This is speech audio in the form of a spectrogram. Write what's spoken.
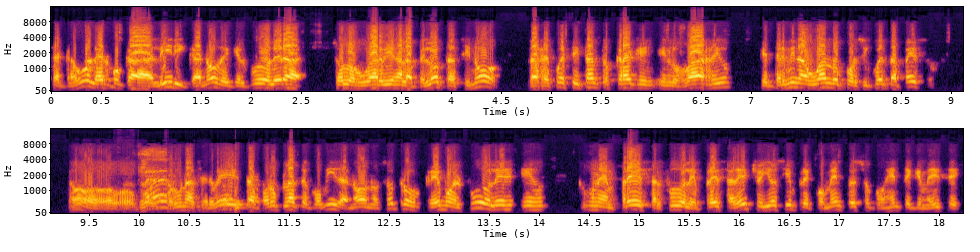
se acabó la época lírica, ¿no? De que el fútbol era solo jugar bien a la pelota, sino la respuesta y tantos cracks en, los barrios que terminan jugando por 50 pesos, ¿no? Por, una cerveza, por un plato de comida, ¿no? Nosotros creemos el fútbol es, es una empresa, el fútbol empresa. De hecho, yo siempre comento eso con gente que me dice,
